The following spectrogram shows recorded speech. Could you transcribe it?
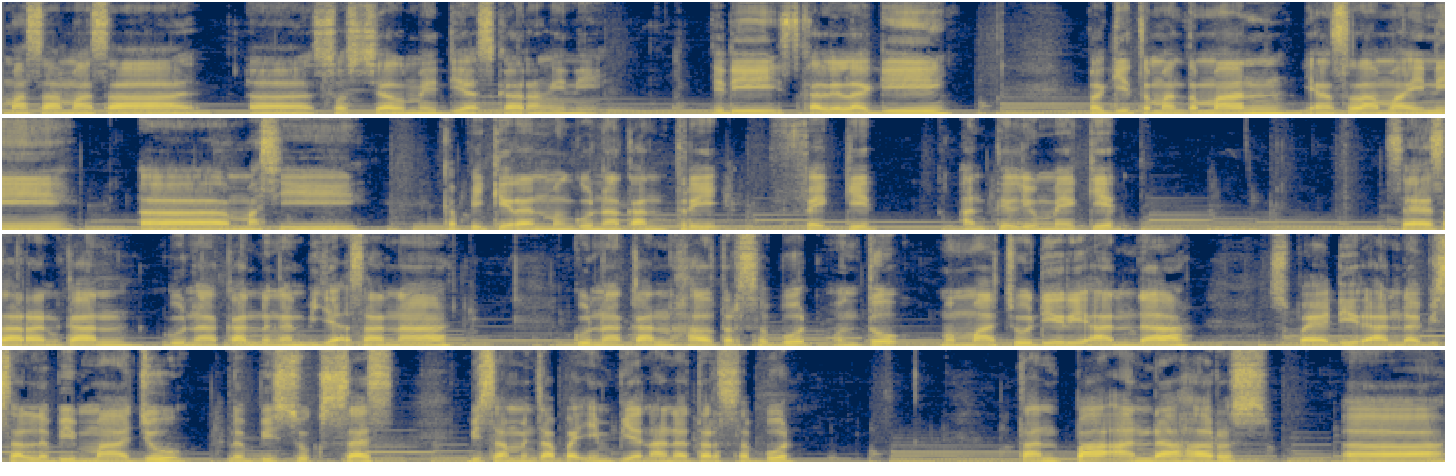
masa-masa uh, sosial media sekarang ini. Jadi sekali lagi bagi teman-teman yang selama ini uh, masih kepikiran menggunakan trik fake it until you make it, saya sarankan gunakan dengan bijaksana Gunakan hal tersebut untuk memacu diri Anda supaya diri Anda bisa lebih maju, lebih sukses, bisa mencapai impian Anda tersebut tanpa Anda harus uh,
